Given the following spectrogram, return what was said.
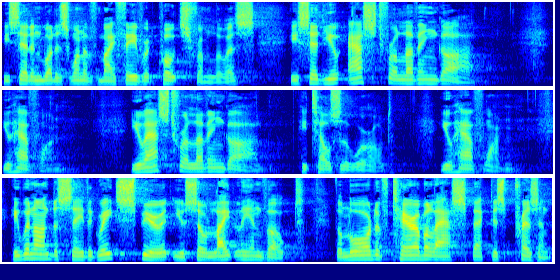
he said in what is one of my favorite quotes from Lewis, he said, You asked for a loving God. You have one. You asked for a loving God, he tells the world. You have one. He went on to say, The great spirit you so lightly invoked, the Lord of terrible aspect, is present.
